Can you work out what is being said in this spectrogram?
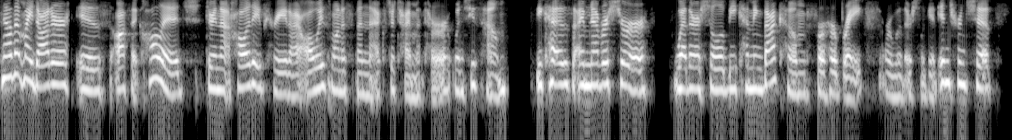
Now that my daughter is off at college, during that holiday period, I always want to spend the extra time with her when she's home because I'm never sure whether she'll be coming back home for her breaks or whether she'll get internships.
